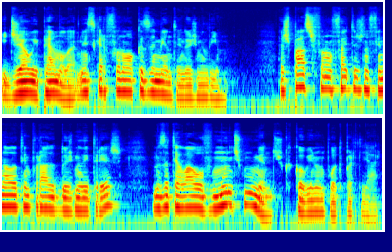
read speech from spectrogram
e Joe e Pamela nem sequer foram ao casamento em 2001. As pazes foram feitas no final da temporada de 2003, mas até lá houve muitos momentos que Kobe não pôde partilhar.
